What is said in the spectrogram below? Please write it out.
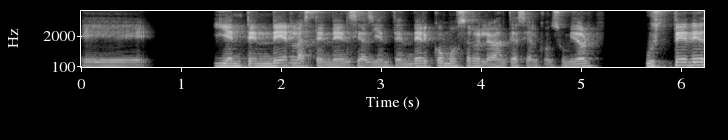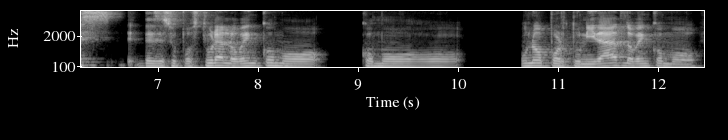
eh, y entender las tendencias y entender cómo ser relevante hacia el consumidor. ¿Ustedes desde su postura lo ven como, como una oportunidad, lo ven como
